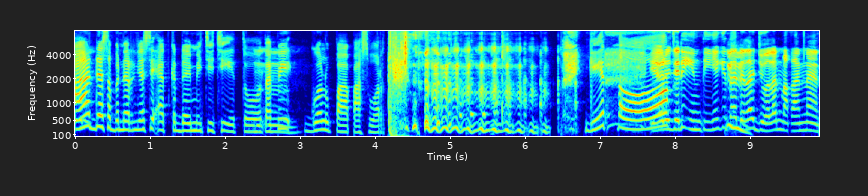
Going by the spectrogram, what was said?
ada sebenarnya sih at kedai Mi Cici itu, Mm-mm. tapi gue lupa password. gitu. Ya udah jadi intinya kita adalah jualan makanan.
